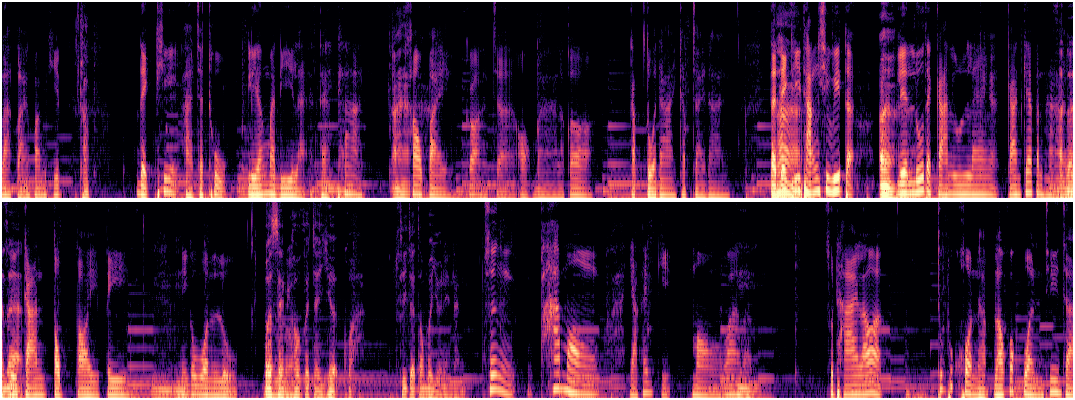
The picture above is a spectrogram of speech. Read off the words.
หลากหลายความคิดครับ เด็กที่อาจจะถูกเลี้ยงมาดีแหละ แต่อืมพลาดอ่า เข้าไปก็อาจจะออกมาแล้วก็กลับตัวได้กลับใจได้ แต่เด็กอ่าที่ทั้งชีวิตอะเออเรียนรู้แต่การรุนแรงอะการแก้ปัญหาอันนั้ก็นคือน่ะการตบต่อยตีอืมอันนี้ก็วนลูปเปอร์เซ็นต์เขาก็จะเยอะกว่า ที่จะต้องไปอยู่ในนั้น ซึ่งถ้ามองอยากให้พี่กิมองว่าแบบอืมสุดท้ายแล้วอะทุกๆ คนอะเราก็ควรที่จะ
